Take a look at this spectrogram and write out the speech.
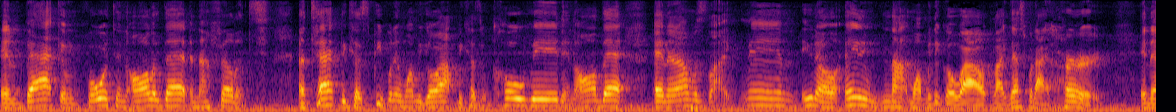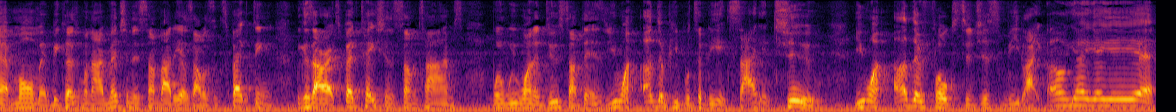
and back and forth and all of that. And I felt it attacked because people didn't want me to go out because of COVID and all that. And then I was like, man, you know, they did not want me to go out. Like that's what I heard in that moment because when I mentioned it to somebody else, I was expecting because our expectations sometimes when we want to do something is you want other people to be excited too. You want other folks to just be like, oh yeah, yeah, yeah, yeah.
